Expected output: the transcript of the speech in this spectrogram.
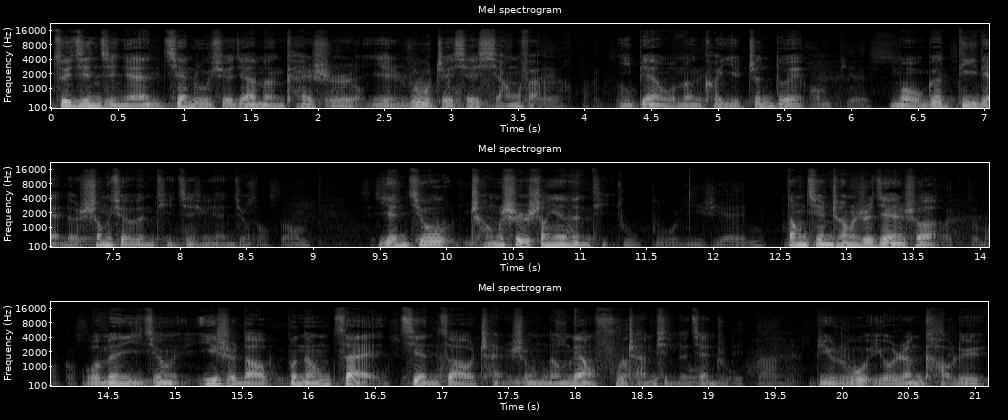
最近几年，建筑学家们开始引入这些想法，以便我们可以针对某个地点的声学问题进行研究。研究城市声音问题。当今城市建设，我们已经意识到不能再建造产生能量副产品的建筑，比如有人考虑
